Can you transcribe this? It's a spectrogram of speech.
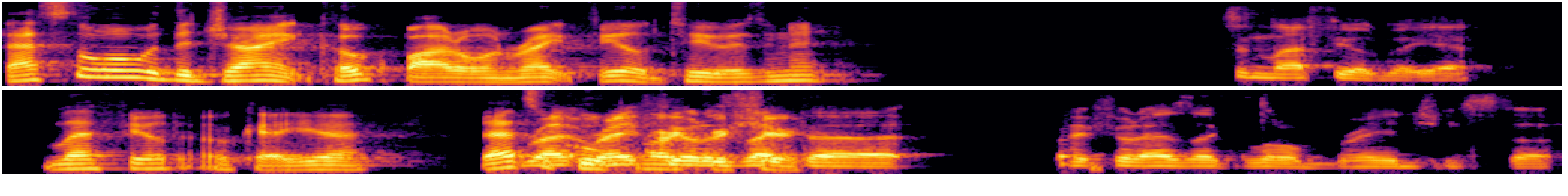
That's the one with the giant Coke bottle in right field too, isn't it? It's in left field, but yeah. Left field. Okay, yeah. That's right, cool right field is sure. like the right field has like the little bridge and stuff.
